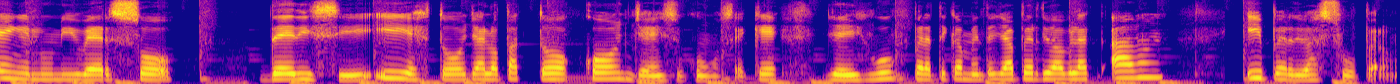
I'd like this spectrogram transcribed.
en el universo de DC y esto ya lo pactó con James Gunn. O sea que James Gunn prácticamente ya perdió a Black Adam y perdió a Superman.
